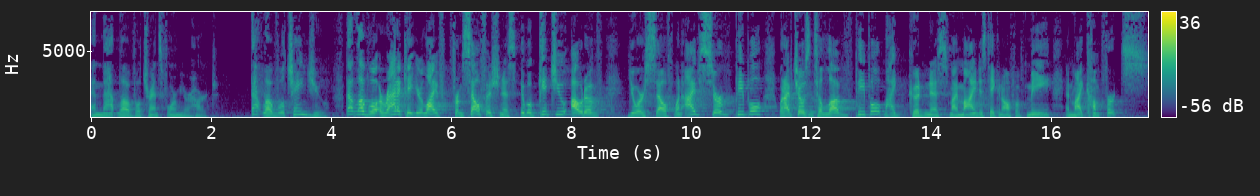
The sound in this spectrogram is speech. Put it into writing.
And that love will transform your heart. That love will change you. That love will eradicate your life from selfishness. It will get you out of yourself. When I've served people, when I've chosen to love people, my goodness, my mind is taken off of me and my comforts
